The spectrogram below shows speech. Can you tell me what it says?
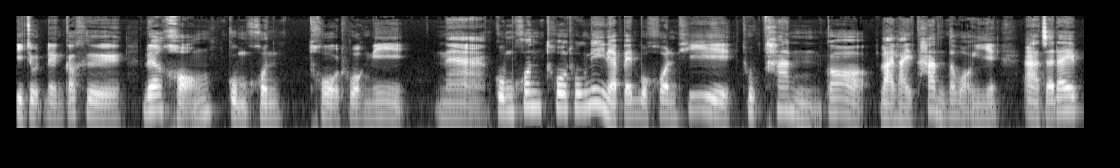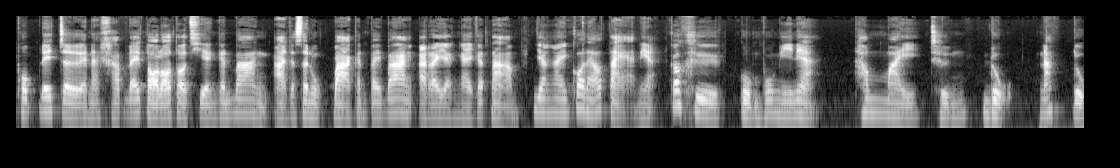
อีกจุดหนึ่งก็คือ เรื่องของกลุ่มคนโทรทวงหนี้นะกลุ่มคนโทรทวงหนี้เนี่ยเป็นบุคคลที่ทุกท่านก็หลายๆ ท่านต้องบอกอย่างนี้ อาจจะได้พบได้เจอนะครับ ได้ต่อล้อต่อเทียงกันบ้าง อาจจะสนุกปากกันไปบ้างอะไรยังไงก็ตาม ยังไงก็แล้วแต่เนี่ยก็คือกลุ่มพวกนี้เนี่ยทำไมถึงดุ นักดุ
